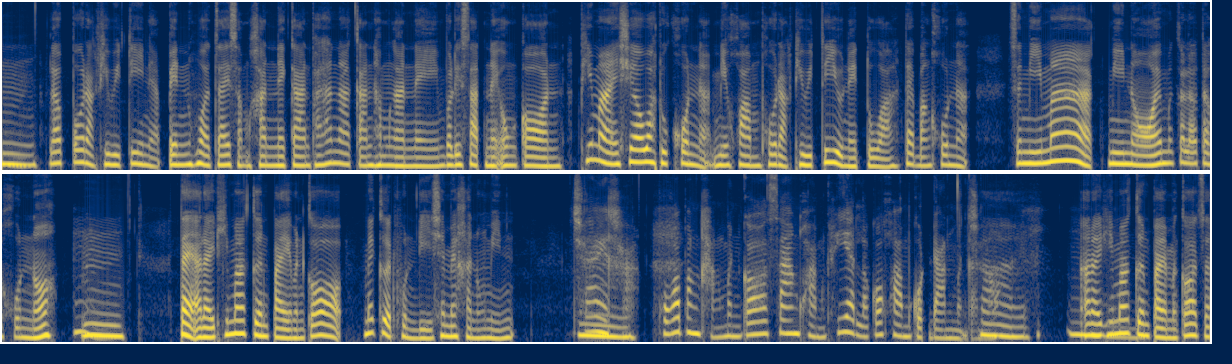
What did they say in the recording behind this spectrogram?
ืมมแล้ว productivity เนี่ยเป็นหัวใจสำคัญในการพัฒนาการทำงานในบริษัทในองค์กร พี่ไม้เชื่อว่าทุกคนน่ะมีความ productivity อยู่ในตัว แต่บางคนน่ะจะมีมากมีน้อยมันก็แล้วแต่คนเนาะอืมอืมแต่อะไรที่มากเกินไปมันก็ไม่เกิดผลดีใช่ไหมคะน้องมิ้น ใช่ค่ะ เพราะว่าบางครั้งมันก็สร้างความเครียดแล้วก็ความกดดันเหมือนกันใช่เนาะมอะไรที่มากเกินไปมันก็จะ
